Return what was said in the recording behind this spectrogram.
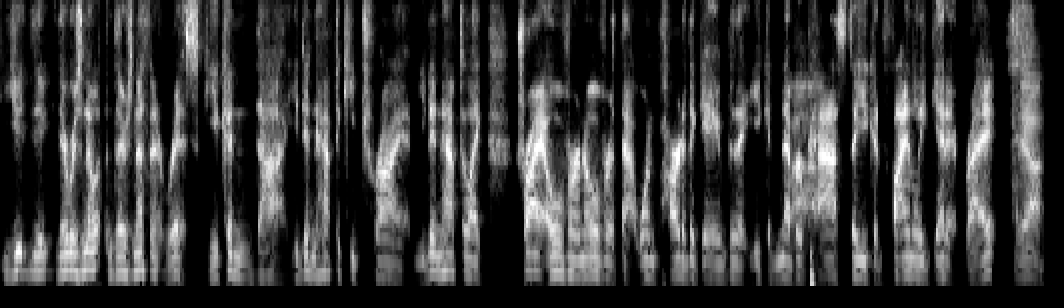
you there was no there's nothing at risk. You couldn't die. You didn't have to keep trying. You didn't have to like try over and over at that one part of the game that you could never Wow. pass till you could finally get it right? Yeah.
